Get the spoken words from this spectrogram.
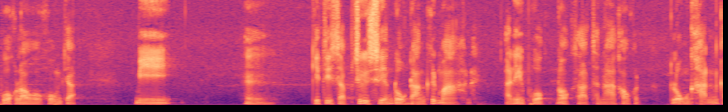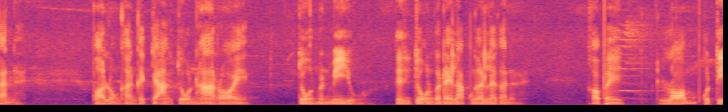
พวกเราคงจะมีกิติศัพท์ชื่อเสียงโด่งดังขึ้นมา อันนี้พวกนอกศาสนาเขาก็ลงขันกัน พอลงขันก็จ้างโจรห้าร้อยโจรมันมีอยู่แต่โจรก็ได้รับเงินแล้วกัน เข้าไป ล้อมกุฏิ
